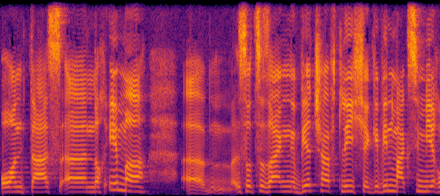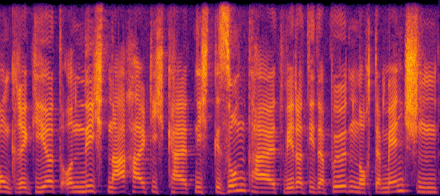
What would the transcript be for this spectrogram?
Und dass äh, noch immer ähm, sozusagen wirtschaftliche Gewinnmaximierung regiert und nicht Nachhaltigkeit, nicht Gesundheit, weder die der Böden noch der Menschen,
